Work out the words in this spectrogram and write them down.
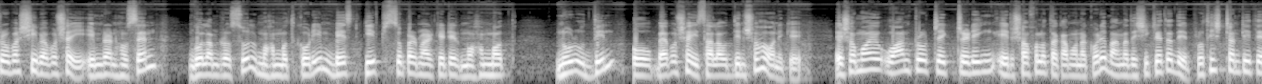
প্রবাসী ব্যবসায়ী ইমরান হোসেন, গোলাম রসুল, মোহাম্মদ করিম, বেস্ট গিফট সুপারমার্কেটের মোহাম্মদ নূর উদ্দিন ও ব্যবসায়ী সালাউদ্দিন সহ অনেকে। এ সময় ওয়ান প্রো টেক ট্রেডিং এর সফলতা কামনা করে বাংলাদেশি ক্রেতাদের প্রতিষ্ঠানটিতে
